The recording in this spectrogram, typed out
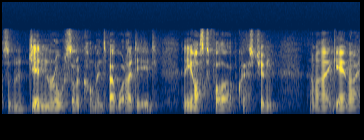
sort of general sort of comment about what I did, and he asked a follow up question. And I again, I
